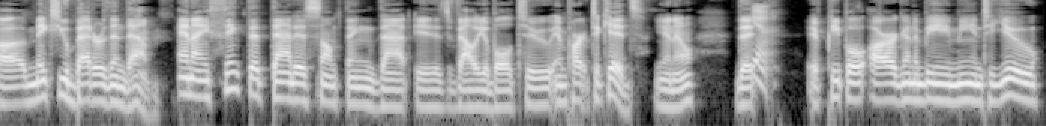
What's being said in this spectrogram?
uh, makes you better than them. And I think that that is something that is valuable to impart to kids, you know? That Yeah. if people are going to be mean to you,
